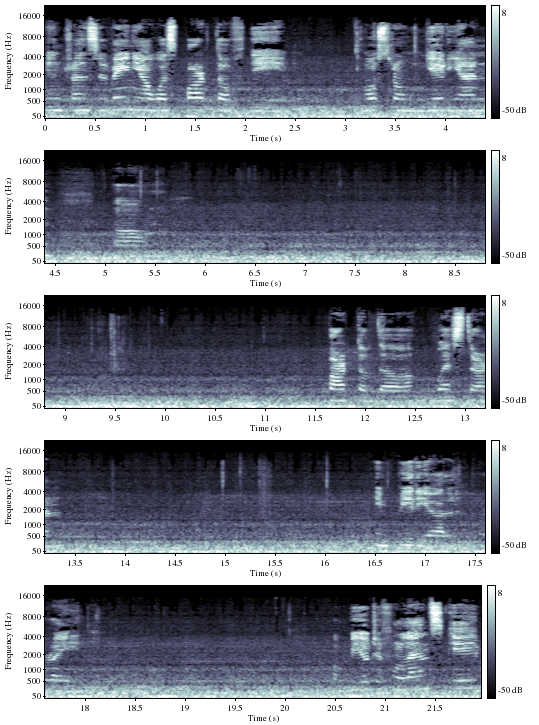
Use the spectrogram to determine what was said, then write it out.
and Transylvania was part of the Austro-Hungarian um, part of the western imperial reign. A beautiful landscape.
